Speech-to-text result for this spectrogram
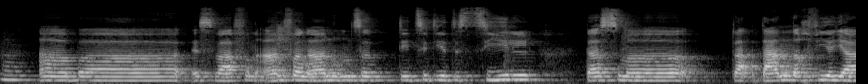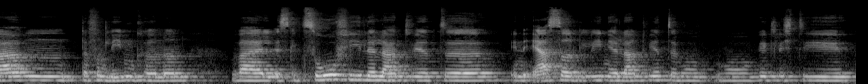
Mhm. Aber es war von Anfang an unser dezidiertes Ziel, dass man da, dann nach vier Jahren davon leben können, weil es gibt so viele Landwirte, in erster Linie Landwirte, wo, wo wirklich die,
